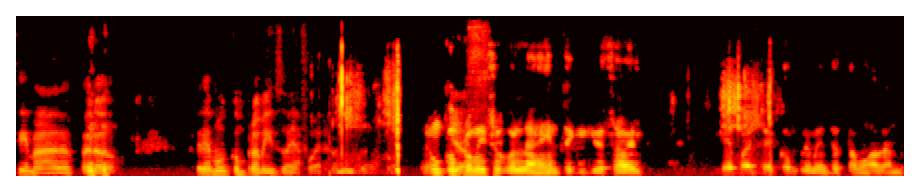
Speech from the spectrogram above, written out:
Sí, mano, pero tenemos un compromiso allá afuera. Un compromiso con la gente que quiere saber qué parte del complemento estamos hablando.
